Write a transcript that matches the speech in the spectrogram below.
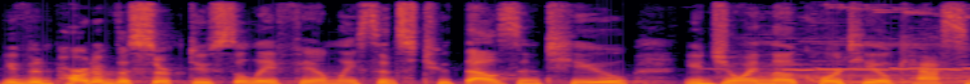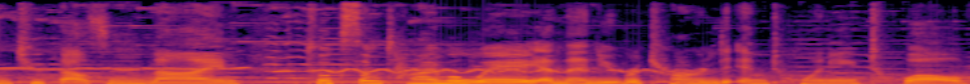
You've been part of the Cirque du Soleil family since 2002. You joined the Corteo cast in 2009, took some time away, and then you returned in 2012.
